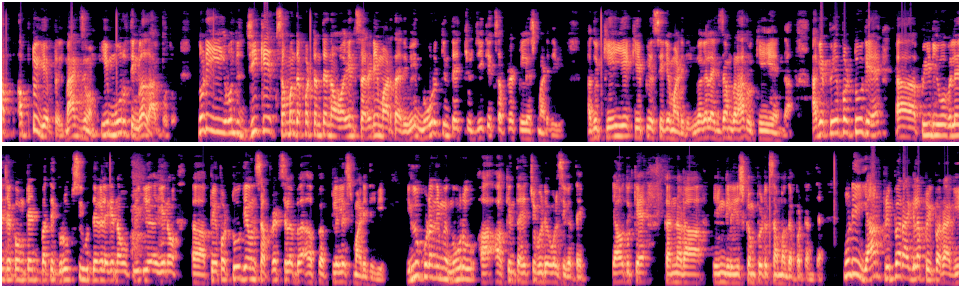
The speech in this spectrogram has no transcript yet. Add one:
up up to April maximum ಈ ಮೂರು ತಿಂಗಳಲ್ಲಿ ಆಗ್ಬೋದು. ನೋಡಿ, ಈ ಒಂದು ಜಿ ಕೆ ಸಂಬಂಧಪಟ್ಟಂತೆ ನಾವು ಏನ್ ಸರಣಿ ಮಾಡ್ತಾ ಇದೀವಿ? ನೂರಕ್ಕಿಂತ ಹೆಚ್ಚು ಜಿ ಕೆ ಸಪರೇಟ್ ಪ್ಲೇಸ್ ಮಾಡಿದೀವಿ. ಅದು ಕೆ ಎ ಕೆ ಪಿ ಎಸ್ಗೆ ಮಾಡಿದೀವಿ. ಇವಾಗೆಲ್ಲ ಎಕ್ಸಾಮ್ಗಳಾದವು ಕೆ ಎ ಇಂದ. ಹಾಗೆ ಪೇಪರ್ ಟೂಗೆ P D O village accountant ಮತ್ತೆ ಗ್ರೂಪ್ ಸಿ ಹುದ್ದೆಗಳಿಗೆ ನಾವು ಪಿ ಡಿ ಏನು ಪೇಪರ್ ಟೂಗೆ ಒಂದು ಸಪರೇಟ್ ಸಿಲೆಬ ಪ್ಲೇಲಿಸ್ಟ್ ಮಾಡಿದೀವಿ. ಇಲ್ಲೂ ಕೂಡ ನಿಮ್ಗೆ ನೂರು ಅಕ್ಕಿಂತ ಹೆಚ್ಚು ವಿಡಿಯೋಗಳು ಸಿಗುತ್ತೆ. ಯಾವುದಕ್ಕೆ? ಕನ್ನಡ ಇಂಗ್ಲಿಷ್ ಕಂಪ್ಯೂಟರ್ ಸಂಬಂಧಪಟ್ಟಂತೆ. ನೋಡಿ, ಯಾರು ಪ್ರಿಪೇರ್ ಆಗಿಲ್ಲ ಪ್ರಿಪೇರ್ ಆಗಿ.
